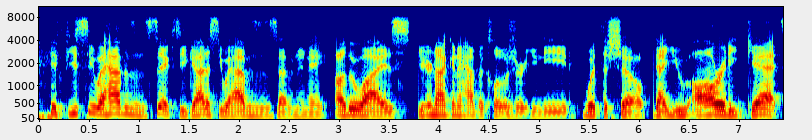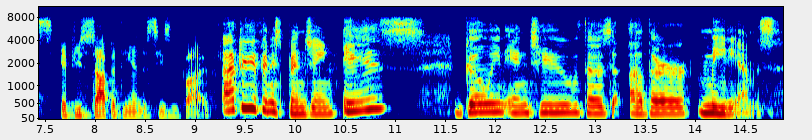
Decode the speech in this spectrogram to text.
if you see what happens in six, you got to see what happens in seven and eight. Otherwise, you're not going to have the closure you need with the show that you already get if you stop at the end of season five. After you finish binging, is going into those other mediums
